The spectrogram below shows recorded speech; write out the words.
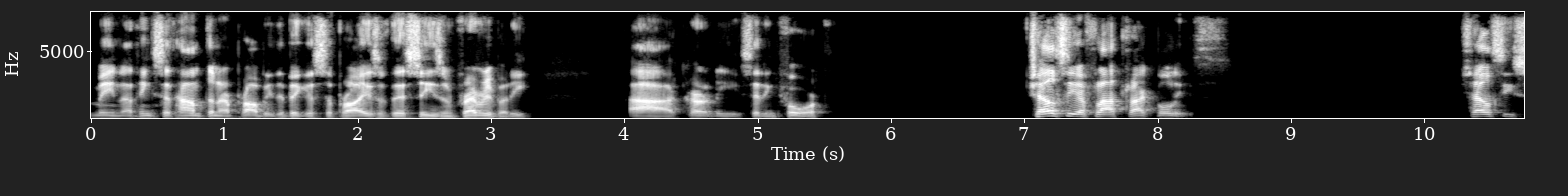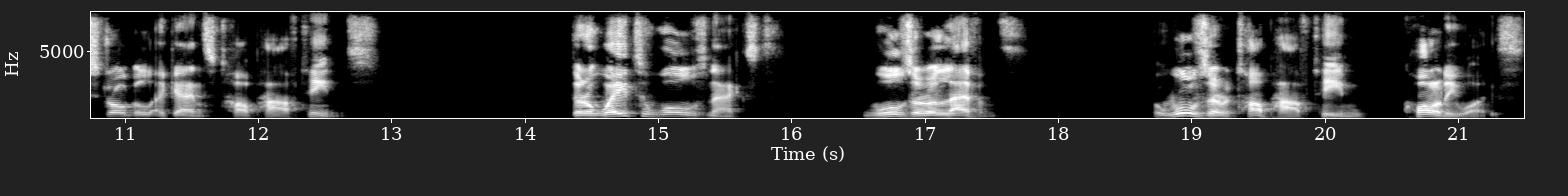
I mean, I think Southampton are probably the biggest surprise of this season for everybody, uh, currently sitting fourth. Chelsea are flat track bullies. Chelsea struggle against top half teams. They're away to Wolves next. Wolves are 11th. But Wolves are a top half team quality wise.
